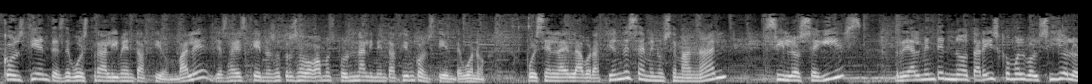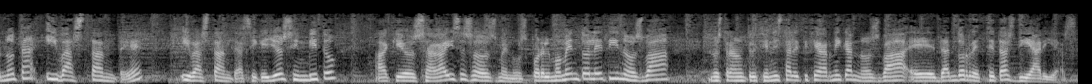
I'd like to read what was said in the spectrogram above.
conscientes de vuestra alimentación, ¿vale? Ya sabéis que nosotros abogamos por una alimentación consciente. Bueno, pues en la elaboración de ese menú semanal, si lo seguís, realmente notaréis cómo el bolsillo lo nota y bastante, ¿eh? Y bastante. Así que yo os invito a que os hagáis esos menús. Por el momento, Leti nos va, nuestra nutricionista Leticia Garnica nos va eh, dando recetas diarias.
